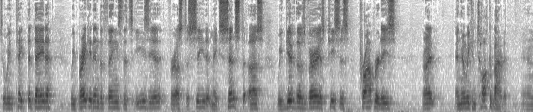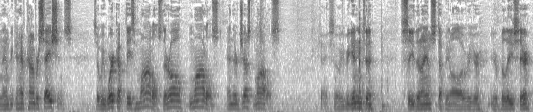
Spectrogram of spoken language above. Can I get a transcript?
So we take the data, we break it into things that's easier for us to see, that makes sense to us. We give those various pieces properties, right? And then we can talk about it, and then we can have conversations. So we work up these models. They're all models, and they're just models. Okay, so you're beginning to see that I am stepping all over your, your beliefs here.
